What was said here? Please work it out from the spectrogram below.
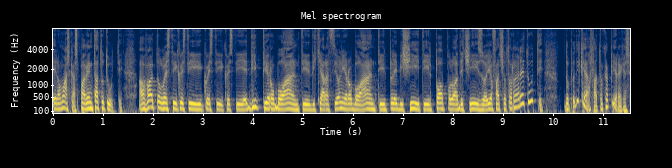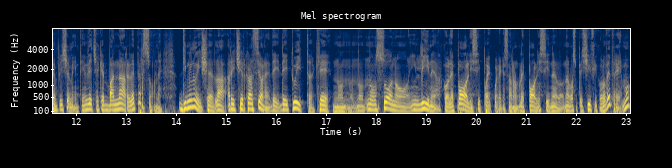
Elon Musk ha spaventato tutti, ha fatto questi, questi, questi, questi editti roboanti, dichiarazioni roboanti, plebisciti, il popolo ha deciso, io faccio tornare tutti, dopodiché ha fatto capire che semplicemente invece che bannare le persone diminuisce la ricircolazione dei, dei tweet che non, non, non, sono in linea con le policy, poi quelle che saranno le policy nello, nello specifico lo vedremo,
